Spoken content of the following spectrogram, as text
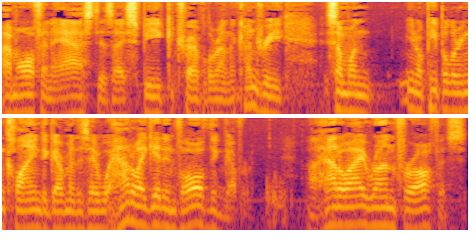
I'm often asked as I speak and travel around the country, someone, you know, people are inclined to government. They say, well, how do I get involved in government? Uh, how do I run for office?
